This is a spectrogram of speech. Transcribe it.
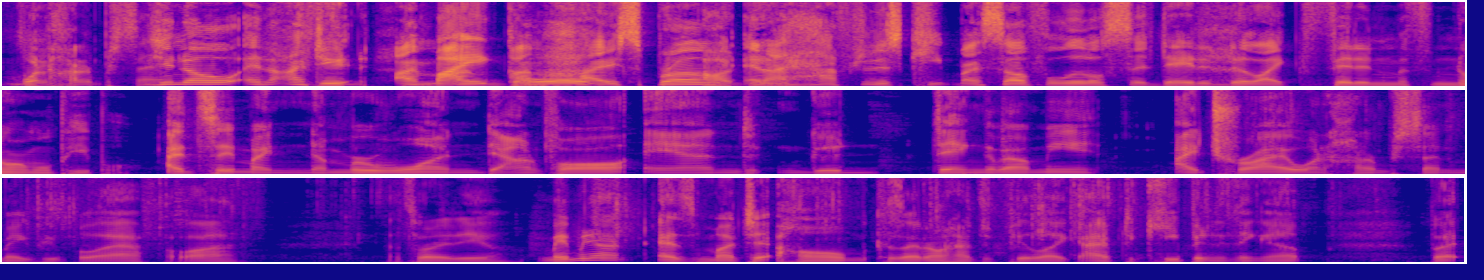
One hundred percent. you know, and I, Dude, I'm my I'm, goal- I'm high sprung, Oh, and I have to just keep myself a little sedated to like fit in with normal people. I'd say my number one downfall and good thing about me, I try 100% to make people laugh a lot. That's what I do. Maybe not as much at home because I don't have to feel like I have to keep anything up. But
